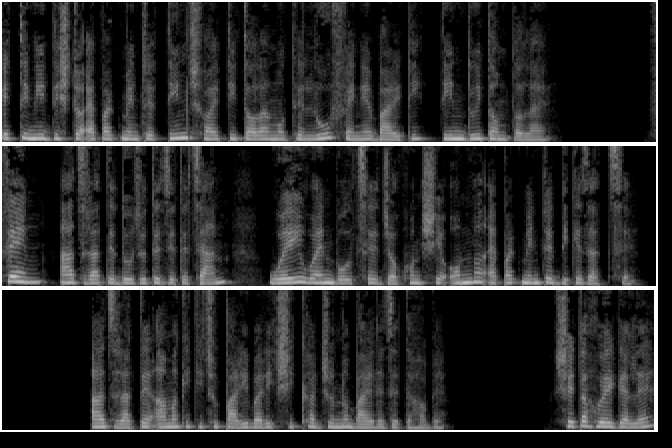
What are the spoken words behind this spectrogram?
একটি নির্দিষ্ট অ্যাপার্টমেন্টের তিন ছয়টি তলার মধ্যে লু ফেংয়ের বাড়িটি তিন দুইতম তলায়। ফেং আজ রাতে দোজোতে যেতে চান ওয়েই ওয়েন বলছে যখন সে অন্য অ্যাপার্টমেন্টের দিকে যাচ্ছে। আজ রাতে আমাকে কিছু পারিবারিক শিক্ষার জন্য বাইরে যেতে হবে। সেটা হয়ে গেলে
